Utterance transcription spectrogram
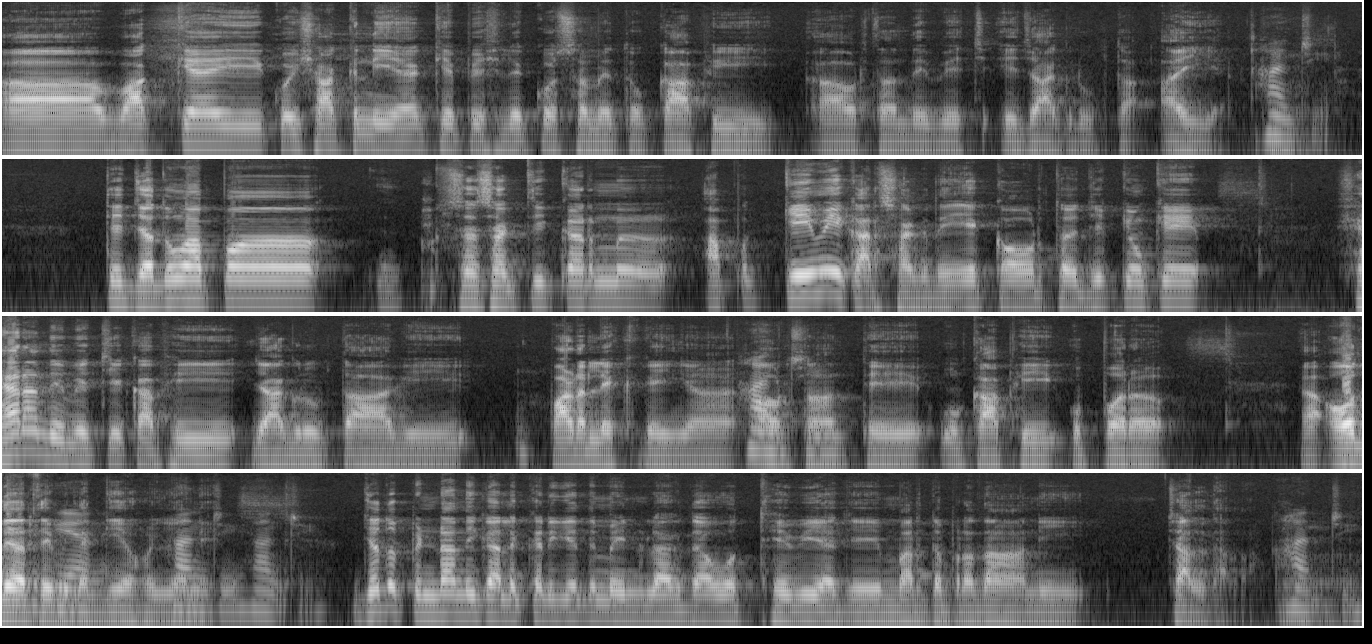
ਆ ਵਾਕਿਆ ਹੀ ਕੋਈ ਸ਼ੱਕ ਨਹੀਂ ਹੈ ਕਿ ਪਿਛਲੇ ਕੁਝ ਸਮੇਂ ਤੋਂ ਕਾਫੀ ਔਰਤਾਂ ਦੇ ਵਿੱਚ ਇਹ ਜਾਗਰੂਕਤਾ ਆਈ ਹੈ। ਹਾਂਜੀ। ਤੇ ਜਦੋਂ ਆਪਾਂ ਸਸ਼ਕਤੀਕਰਨ ਆਪਾਂ ਕਿਵੇਂ ਕਰ ਸਕਦੇ ਇੱਕ ਔਰਤ ਜੇ ਕਿਉਂਕਿ ਸ਼ਹਿਰਾਂ ਦੇ ਵਿੱਚ ਇਹ ਕਾਫੀ ਜਾਗਰੂਕਤਾ ਆ ਗਈ ਪੜ੍ਹ ਲਿਖ ਗਈਆਂ। ਔਰਤਾਂ ਤੇ ਉਹ ਕਾਫੀ ਉੱਪਰ ਅਹੁਦਿਆਂ ਤੇ ਵੀ ਲੱਗੀਆਂ ਹੋਈਆਂ ਨੇ। ਹਾਂਜੀ ਹਾਂਜੀ। ਜਦੋਂ ਪਿੰਡਾਂ ਦੀ ਗੱਲ ਕਰੀਏ ਤੇ ਮੈਨੂੰ ਲੱਗਦਾ ਉੱਥੇ ਵੀ ਅਜੇ ਮਰਦ ਪ੍ਰਧਾਨ ਹੀ ਚੱਲਦਾ ਵਾ। ਹਾਂਜੀ।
